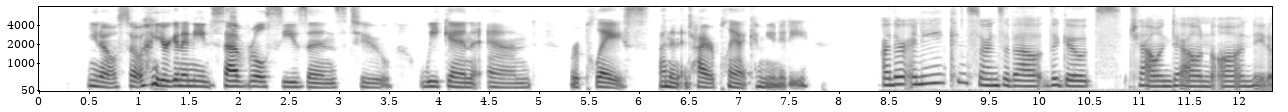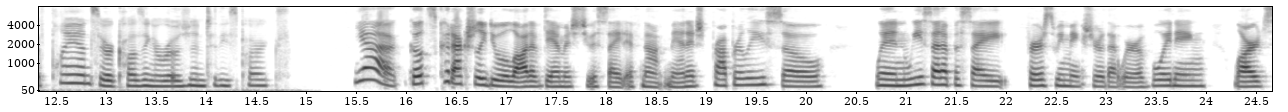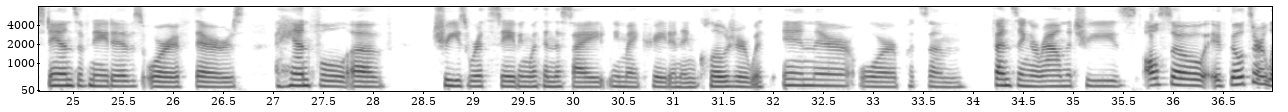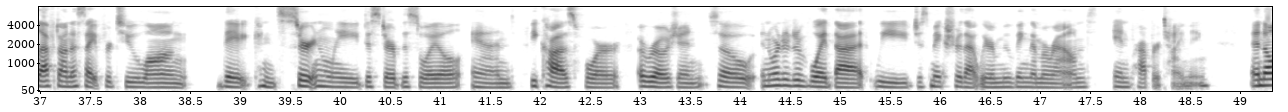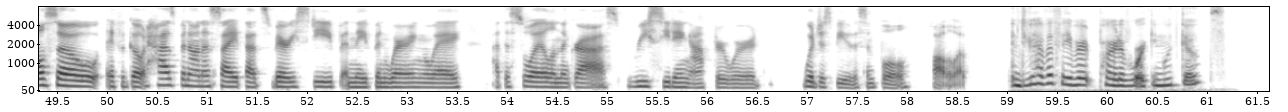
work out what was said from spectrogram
You know, so you're going to need several seasons to weaken and replace an entire plant community. Are there any concerns about the goats chowing down on native plants or causing erosion to these parks? Yeah, goats could actually do a lot of damage to a site if not managed properly. So, when we set up a site, first we make sure that we're avoiding large stands of natives, or if there's a handful of trees worth saving within the site, we might create an enclosure within there or put some fencing around the trees. Also, if goats are left on a site for too long, they can certainly disturb the soil and be cause for erosion. So, in order to avoid that, we just make sure that we're moving them around in proper timing. And also, if a goat has been on a site that's very steep and they've been wearing away at the soil and the grass, reseeding afterward would just be the simple follow up. And do you have a favorite part of working with goats?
